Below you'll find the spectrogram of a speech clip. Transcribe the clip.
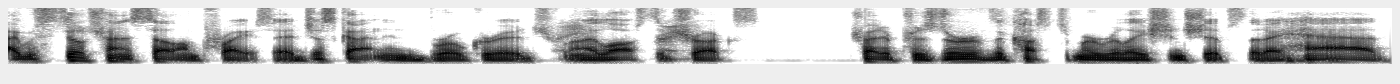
I was still trying to sell on price. I had just gotten into brokerage right. when I lost right. the trucks, try to preserve the customer relationships that I had.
